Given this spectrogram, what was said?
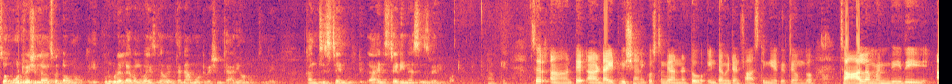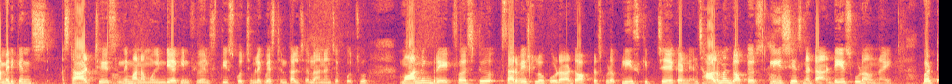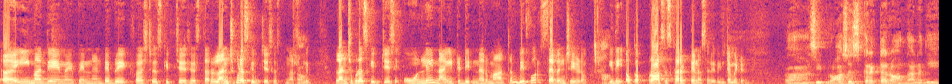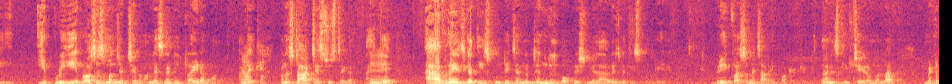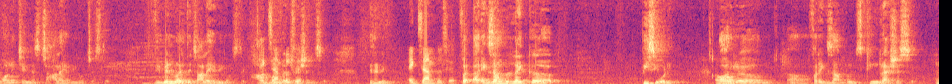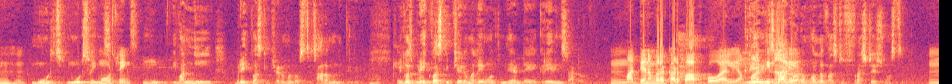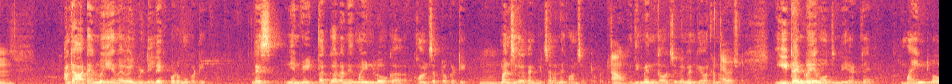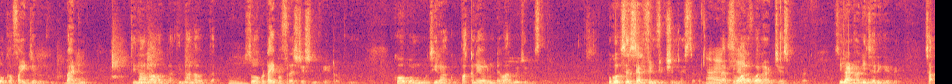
So motivation levels కూడా down అవుతాయి. ఎప్పుడు కూడా లెవెల్ వైజ్గా వెళ్తేనే ఆ మోటివేషన్ క్యారీ ఆన్ అవుతుంది. కన్సిస్టెంట్గా and steadiness is very important okay sir అంటే డైట్ విషయానికి వస్తే మీరు అన్నట్టు ఇంటర్మీడియట్ ఫాస్టింగ్ ఏదైతే ఉందో చాలా మంది ఇది అమెరికన్స్ స్టార్ట్ చేసింది మనము ఇండియాకి ఇన్ఫ్లుయెన్స్ తీసుకొచ్చాం లైక్ వెస్ట్రన్ కల్చర్లో అని చెప్పొచ్చు. మార్నింగ్ బ్రేక్ఫాస్ట్ సర్వేస్లో కూడా డాక్టర్స్ కూడా ప్లీజ్ స్కిప్ చేయకండి అని చాలా మంది డాక్టర్స్ ప్లీజ్ చేసిన డేస్ కూడా ఉన్నాయి. బట్ ఈ మధ్య ఏమైపోయిందంటే బ్రేక్ఫాస్ట్ స్కిప్ చేసేస్తారు. లంచ్ కూడా స్కిప్ చేసేస్తున్నారు అసలు. లంచ్ కూడా స్కిప్ చేసి ఓన్లీ నైట్ డిన్నర్ మాత్రం బిఫోర్ సెవెన్ చేయడం. ఇది ఒక ప్రాసెస్ కరెక్టేనా సార్ ఇది ఇంటర్మీడియట్? సి ప్రాసెస్ కరెక్టా రాంగ్ అనేది ఎప్పుడు ఏ ప్రాసెస్ మనం జడ్జ్ చేయలేం. అన్లెస్ అంటే ట్రైడ్ అప్ ఆన్ అంటే. మనం స్టార్ట్ చేసి చూస్తే కానీ అయితే యావరేజ్గా తీసుకుంటే జనరల్ జనరల్ పాపులేషన్ మీద యావరేజ్గా తీసుకుంటే బ్రేక్ఫాస్ట్ అనేది చాలా ఇంపార్టెంట్ అండి. దాన్ని స్కిప్ చేయడం వల్ల మెటబాలిక్ చేంజెస్ చాలా హెవీగా వచ్చేస్తాయి. విమెన్లో అయితే చాలా హెవీగా వస్తాయి. Sir? ఫ్లక్చుయేషన్స్ ఏదండి example for example like PCOD or for example skin rashes mood mood swings mood swings ఇవన్నీ బ్రేక్ఫాస్ట్ స్కిప్ చేయడం వల్ల వస్తాయి. చాలా మందికి తెలియదు. బికాస్ బ్రేక్ఫాస్ట్ స్కిప్ చేయడం వల్ల ఏమవుతుంది అంటే క్రేవింగ్ స్టార్ట్ అవుతుంది. మధ్యాహ్నం వరకు కడుపు ఆపుకోవాలి స్టార్ట్ అవడం వల్ల ఫస్ట్ ఫ్రస్ట్రేషన్ వస్తుంది. మ్మ్. అంటే ఆ టైంలో ఏం అవైలబిలిటీ లేకపోవడం ఒకటి. ప్లస్ నేను వెయిట్ తగ్గాలనే మైండ్లో ఒక కాన్సెప్ట్ ఒకటి. మ్మ్. మంచిగా కనిపించాలనే కాన్సెప్ట్ ఒకటి. ఇది మెన్ కావచ్చు విమెన్కి ఎవరికైనా ఎవరికి? ఈ టైంలో ఏమవుతుంది అంటే మైండ్లో ఒక ఫైట్ జరుగుతుంది. బ్యాటిల్ తినాలా వద్దా? తినాలా వద్దా? మ్మ్. సో ఒక టైప్ ఆఫ్ ఫ్రస్ట్రేషన్ క్రియేట్ అవుతుంది. కోపము చిరాకు పక్కన ఎవరు ఉంటే వాళ్ళ మీద చూపిస్తారు. ఒక్కొక్కసారి సెల్ఫ్ ఇన్ఫెక్షన్ చేస్తారు. Ah, లేకపోతే. వాళ్ళకి వాళ్ళు హర్ట్ చేసుకుంటారు. సో ఇలాంటివన్నీ జరిగేవి.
